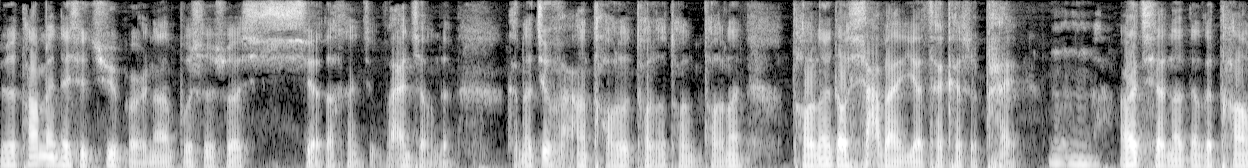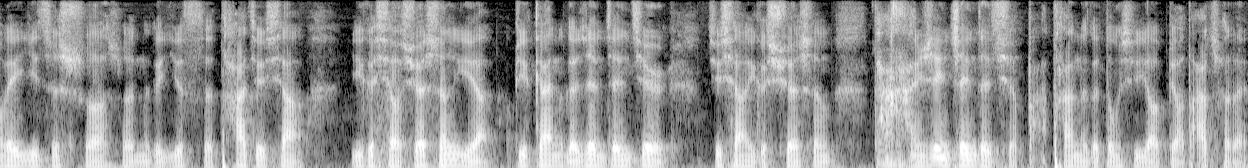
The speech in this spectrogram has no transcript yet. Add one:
就是他们那些剧本呢，不是说写的很完整的，可能就晚上讨论讨论讨论讨论讨论到下半夜才开始拍。嗯嗯，而且呢，那个汤唯一直说说那个意思，他就像一个小学生一样，毕赣那个认真劲儿，就像一个学生，他很认真的去把他那个东西要表达出来。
